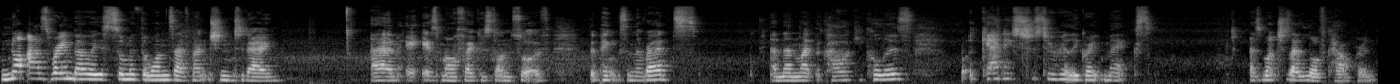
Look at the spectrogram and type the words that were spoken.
not as rainbow as some of the ones I've mentioned today. Um, it is more focused on sort of the pinks and the reds and then like the khaki colours. But again, it's just a really great mix. As much as I love cow print,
